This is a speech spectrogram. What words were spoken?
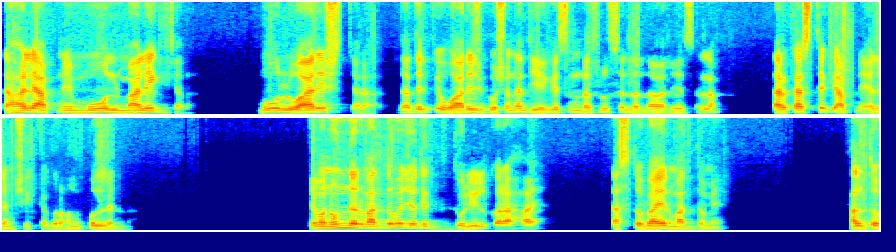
তাহলে আপনি মূল মালিক যারা, মূল ওয়ারিস যারা, যাদেরকে ওয়ারিস ঘোষণা দিয়ে গেছেন রাসুল সাল্লাহ আলিয়াল্লাম তার কাছ থেকে আপনি এলেম শিক্ষা গ্রহণ করলেন না। যেমন অন্যের মাধ্যমে যদি দলিল করা হয় স্বাস্থ্য মাধ্যমে খালতো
